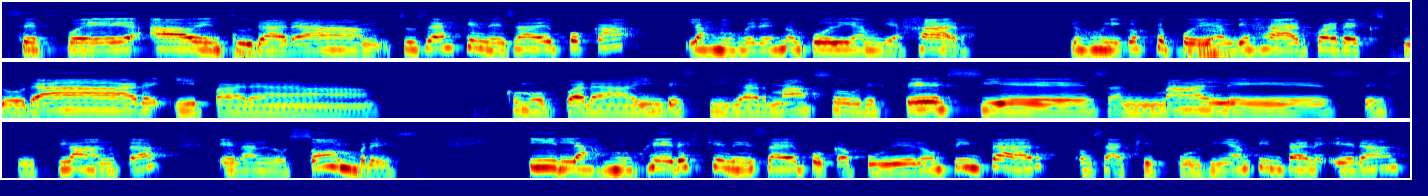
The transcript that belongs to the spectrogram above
se fue a aventurar a, tú sabes que en esa época las mujeres no podían viajar, los únicos que podían viajar para explorar y para, como para investigar más sobre especies, animales, este, plantas, eran los hombres. Y las mujeres que en esa época pudieron pintar, o sea, que podían pintar, eran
